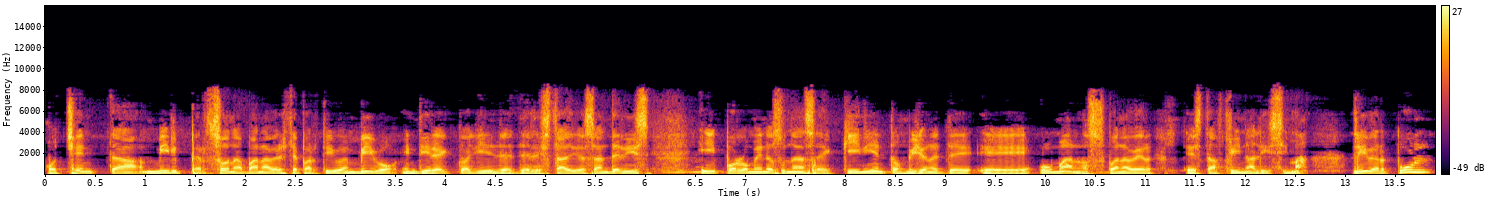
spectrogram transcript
80 mil personas van a ver este partido en vivo, en directo allí desde el estadio de San Denis y por lo menos unas 500 eh, millones de eh, humanos van a ver esta finalísima. Liverpool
